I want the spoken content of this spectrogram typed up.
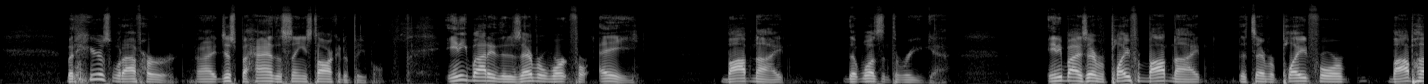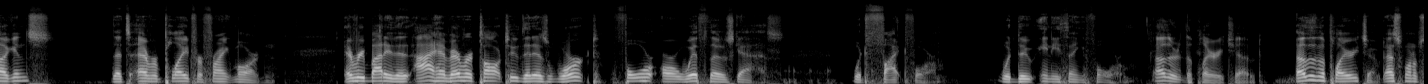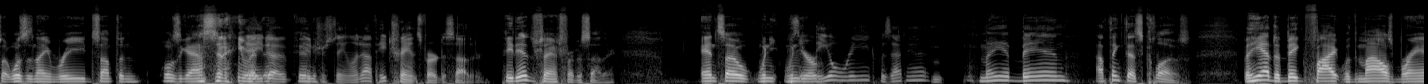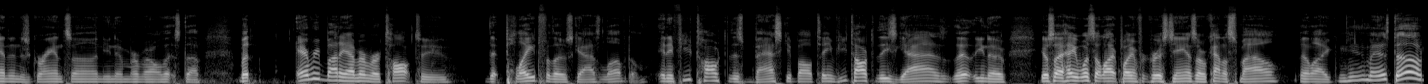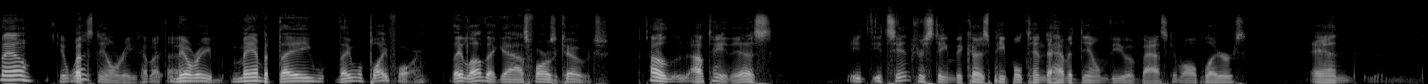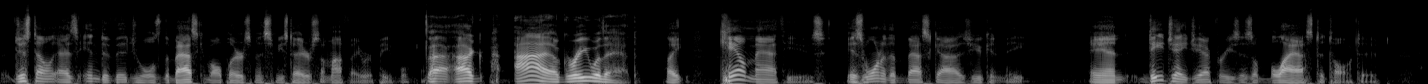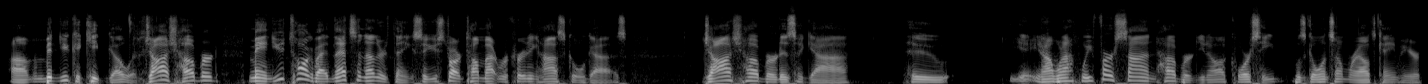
But here's what I've heard, all right, just behind the scenes talking to people. Anybody that has ever worked for A, Bob Knight, that wasn't the Reed guy. Anybody's ever played for Bob Knight, that's ever played for Bob Huggins, that's ever played for Frank Martin. Everybody that I have ever talked to that has worked for or with those guys would fight for him, would do anything for him. Other than the player he choked. Other than the player he choked. That's what I'm saying. What's his name? Reed something? What was the guy's name? Yeah, you know, interestingly enough, he transferred to Southern. He did transfer to Southern. And so when you, when Was you're Neil Reed, was that it? may have been. I think that's close. But he had the big fight with Myles Brand and his grandson. You know, remember all that stuff. But everybody I've ever talked to that played for those guys loved them. And if you talk to this basketball team, if you talk to these guys, they, you know, you'll say, "Hey, what's it like playing for Chris Jans?" They'll kind of smile. They're like, "Yeah, man, it's tough now." It But- was Neil Reed. How about that? Neil Reed, man, but they they will play for him. They love that guy as far as a coach. Oh, I'll tell you this. It, it's interesting because people tend to have a dim view of basketball players, and just as individuals, the basketball players Mississippi State are some of my favorite people. I I, I agree with that. Like Cam Matthews is one of the best guys you can meet, and DJ Jeffries is a blast to talk to. Um, but you could keep going. Josh Hubbard, man, you talk about, and that's another thing. So you start talking about recruiting high school guys. Josh Hubbard is a guy who, you you know, when I, we first signed Hubbard, you know, of course he was going somewhere else, came here.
